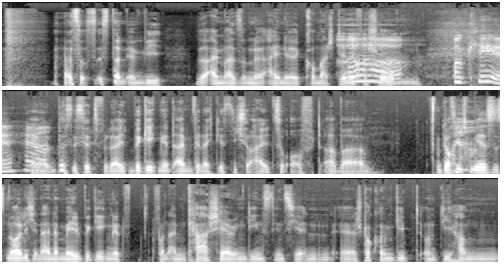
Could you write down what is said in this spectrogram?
Also es ist dann irgendwie so einmal so eine, eine Kommastelle oh, verschoben. Okay, ja. Äh, das ist jetzt vielleicht, begegnet einem vielleicht jetzt nicht so allzu oft, aber doch, ich, mir ist es neulich in einer Mail begegnet von einem Carsharing-Dienst, den es hier in äh, Stockholm gibt. Und die haben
